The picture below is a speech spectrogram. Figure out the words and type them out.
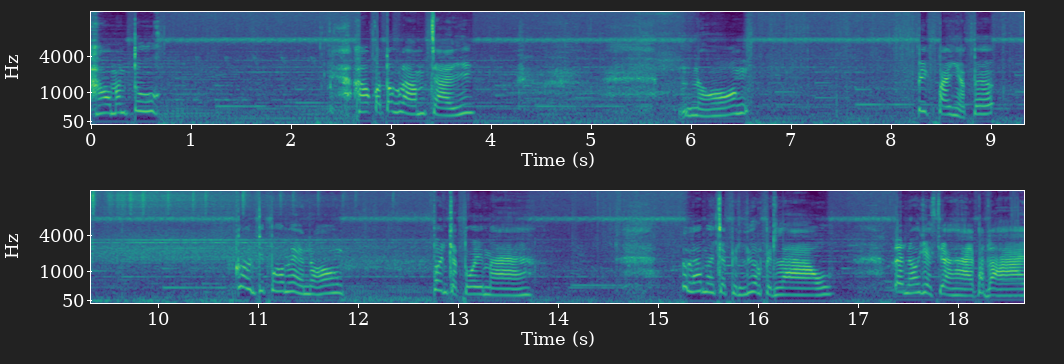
เฮามันตุกเฮาก็ต้องลามใจ น้อง ปิกไปอย่าเตอะก่อนที่พ่อแม่น้องเปิ้นจะตัวยมา แล้วมันจะเป็นเรื่องเป็นราว แล้วน้องอยากเสียหายประดาย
